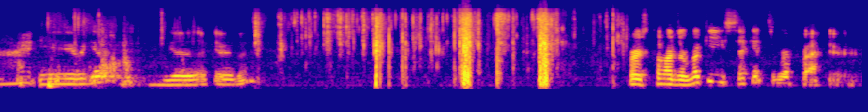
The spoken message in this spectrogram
Alright, here we go. Good luck, everybody. First card's a rookie, second's a refractor.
